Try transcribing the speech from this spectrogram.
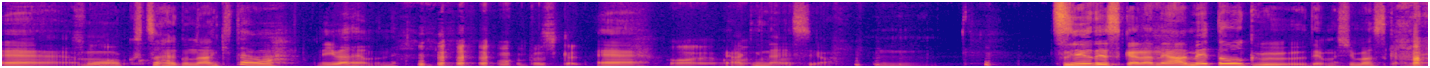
ええそうなんだもう靴履くの飽きたわ。言わないもんね。まあ確かにえはいえ飽きないですよ。うん。梅雨ですからね、アメトークでもしますかね。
